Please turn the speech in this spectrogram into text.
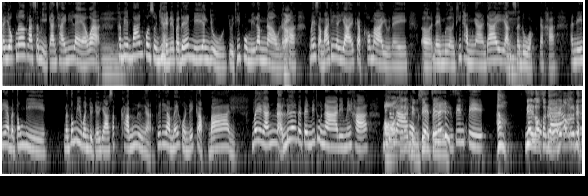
จะยกเลิกรัศมีการใช้นี้แล้วอะอืมทะเบียนบ้านคนส่วนใหญ่ในประเทศนี้ยังอยู่อยู่ที่ภูมิลำเนานะครัคะบไม่สามารถที่จะย้ายกลับเข้ามาอยู่ในเอ่อในเมืองที่ทำงานได้อย่างอืมสะดวกนะคะ อันนี้เนี่ยมันต้องมีมันต้องมีวันหยุดยาวๆสักครั้งหนึ่งอะเพื่อที่ทำให้คนได้กลับบ้าน ไม่อย่างนั้นน่ะเลื่อนไปเป็นมิถุนาดีไหมคะมิถุนาจะได้หถึกงเจ็ดสิ้นปีจะได้ถึงสิ้นปีอ้าวนี่เราสเสรุนปอให้แล้วเขาแล้วเนี่ย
